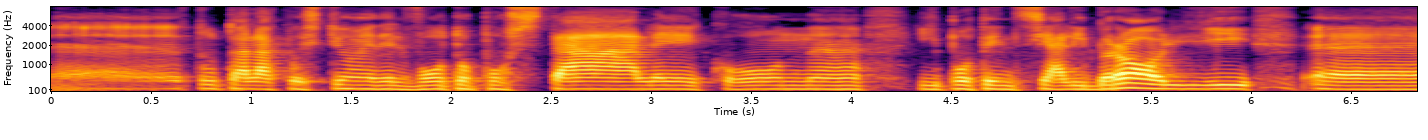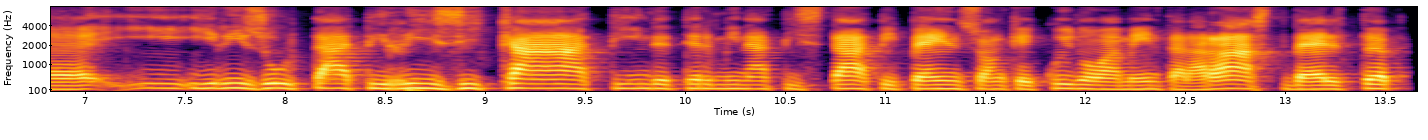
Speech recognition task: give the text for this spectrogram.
eh, tutta la questione del voto postale con eh, i potenziali brogli, eh, i, i risultati risicati in determinati stati, penso anche qui nuovamente alla Rust Belt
